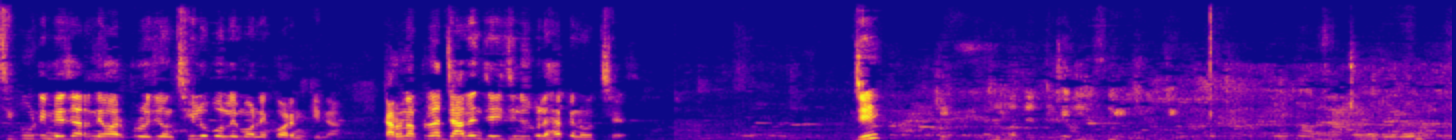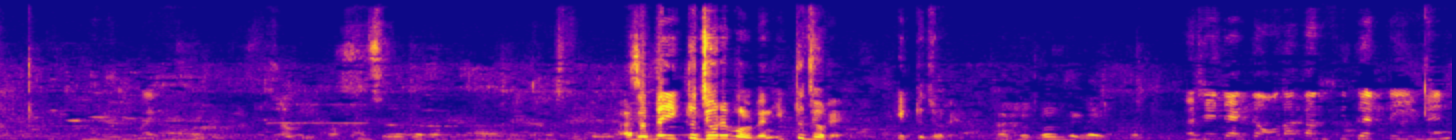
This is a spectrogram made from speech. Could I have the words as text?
সিকিউরিটি মেজার নেওয়ার প্রয়োজন ছিল বলে মনে করেন কিনা? কারণ আপনারা জানেন যে এই জিনিসগুলো হ্যাপেন হচ্ছে। জি। আচ্ছা ভাই একটু জোরে বলবেন একটু জোরে একটু জোরে। আচ্ছা এটা একটা অনাকাঙ্ক্ষিত একটা ইভেন্ট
